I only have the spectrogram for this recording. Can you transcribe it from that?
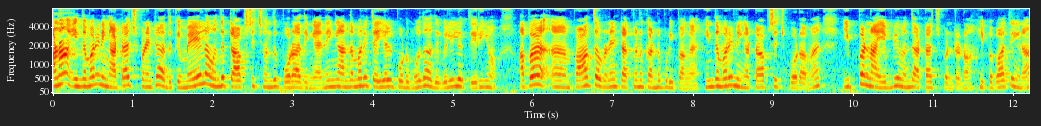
ஆனால் இந்த மாதிரி நீங்கள் அட்டாச் பண்ணிவிட்டு அதுக்கு மேலே வந்து டாப் ஸ்டிச் வந்து போடாதீங்க. நீங்கள் அந்த மாதிரி தையல் போடும்போது அது வெளியில் தெரியும். அப்போ பார்த்த உடனே டக்குன்னு கண்டுபிடிப்பாங்க. இந்த மாதிரி நீங்கள் டாப் ஸ்டிச் போடாமல் இப்போ நான் எப்படி வந்து அட்டாச் பண்ணுறனோ இப்போ பார்த்தீங்கன்னா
